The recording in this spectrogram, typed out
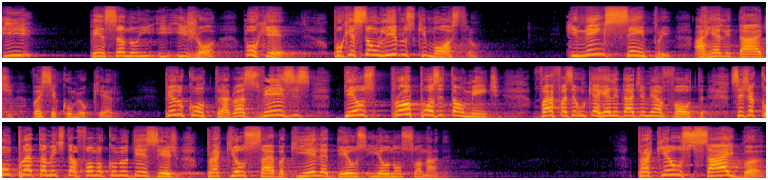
e pensando em, em Jó. Por quê? Porque são livros que mostram que nem sempre a realidade vai ser como eu quero. Pelo contrário, às vezes Deus propositalmente vai fazer com que a realidade à minha volta seja completamente da forma como eu desejo, para que eu saiba que Ele é Deus e eu não sou nada. Para que eu saiba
